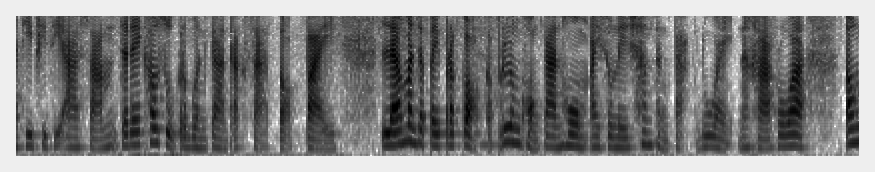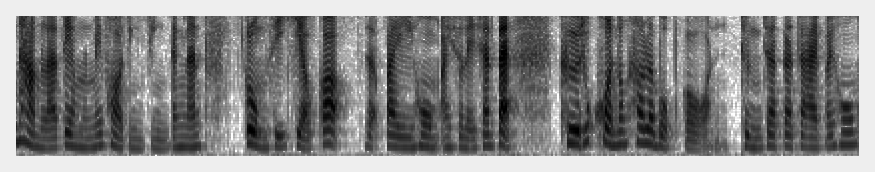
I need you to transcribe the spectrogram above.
RT-PCR ซ้ำจะได้เข้าสู่กระบวนการรักษาต่อไป แล้วมันจะไปประกอบกับเรื่องของการ home isolation ต่างๆ ด้วยนะคะ เพราะว่าต้องทำแล้วเตียงมันไม่พอจริง ๆ ดังนั้น กลุ่มสีเขียวก็จะไป home isolation แต่คือทุกคนต้องเข้าระบบก่อน ถึงจะกระจายไป home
